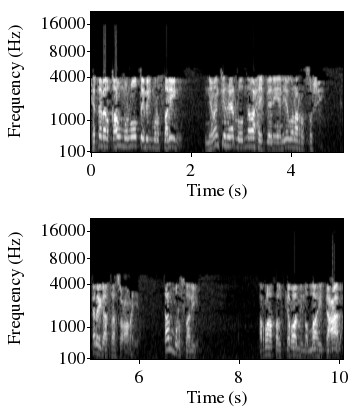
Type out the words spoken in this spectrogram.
kadaba alqawmu luutin lilmursaliin. Nimankii reer luudna waxay beeniyeen iyaguna rusushii ereygaasaa soconaya. Almursaliin. Araata alkiraam min allahi tacaala.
